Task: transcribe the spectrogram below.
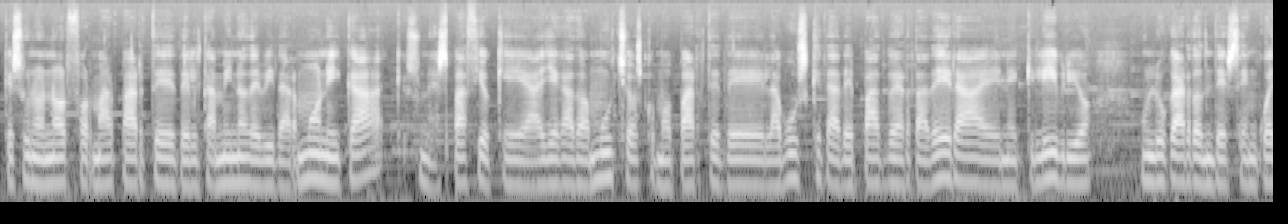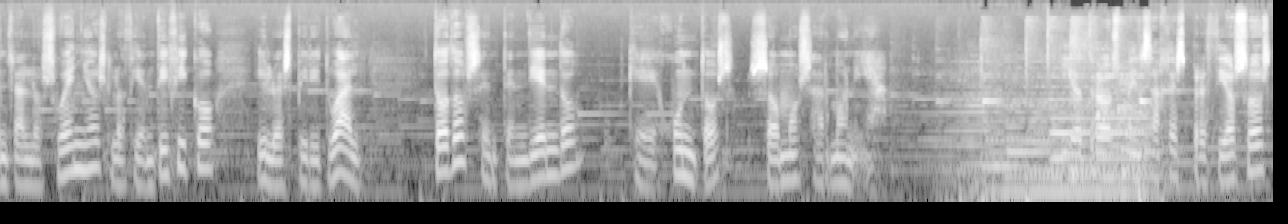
que es un honor formar parte del Camino de Vida Armónica, que es un espacio que ha llegado a muchos como parte de la búsqueda de paz verdadera, en equilibrio, un lugar donde se encuentran los sueños, lo científico y lo espiritual, todos entendiendo que juntos somos armonía. Y otros mensajes preciosos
